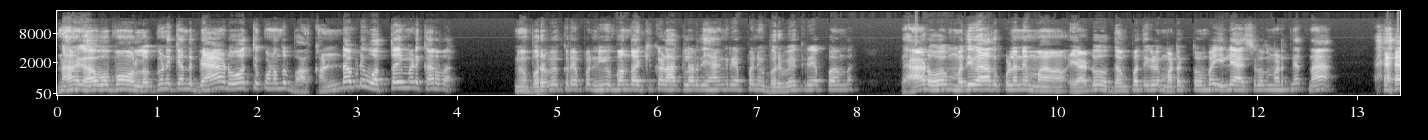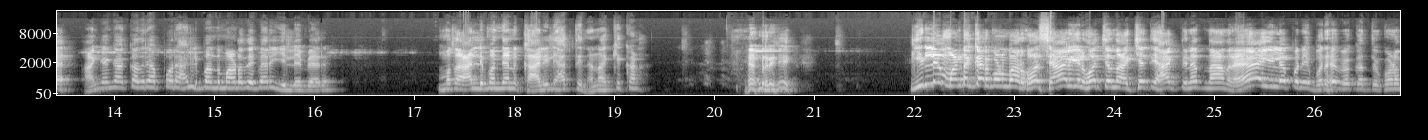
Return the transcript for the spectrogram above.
ನನಗೆ ಒಬ್ಬ ಲಗ್ನಕ್ಕೆ ಅಂದ್ರೆ ಬ್ಯಾಡ್ ಓದ್ತಿಕೊಂಡಂದ್ರೆ ಬಾ ಕಂಡಬಿಡಿ ಒತ್ತಾಯ ಮಾಡಿ ಕರ್ದ. ನೀವು ಬರ್ಬೇಕ್ರಿ ಅಪ್ಪ ನೀವು ಬಂದು ಅಕ್ಕಿ ಕಾಳು ಹಾಕ್ಲಾರ್ದು ರೀ ಅಪ್ಪ ನೀವು ಬರ್ಬೇಕ್ರಿ ಅಪ್ಪ ಅಂದ. ಬ್ಯಾಡ್ ಹೋಗಿ ಮದುವೆ ಆದ ಕೂಡಲೇ ಮ ಎರಡು ದಂಪತಿಗಳಿಗೆ ಮಠಕ್ಕೆ ತೊಗೊಂಬ ಇಲ್ಲೇ ಆಶೀರ್ವಾದ ಮಾಡ್ತೀನಿ ಅಂತ ನಾ. ಹಂಗೆ ಹೆಂಗೆ ಹಾಕದ್ರಿ ಅಪ್ಪ ಅವ್ರೆ ಅಲ್ಲಿ ಬಂದು ಮಾಡೋದೇ ಬೇರೆ ಇಲ್ಲೇ ಬೇರೆ. ಮತ್ತು ಅಲ್ಲಿ ಬಂದೇನು ಕಾಲಿಲಿ ಹಾಕ್ತೀನಿ ನಾನು ಅಕ್ಕಿ ಕಾಳು? ಏನ್ರಿ? ಇಲ್ಲೇ ಮಂಡಕ್ಕೆ ಕರ್ಕೊಂಡು ಬಾರೋ ಸ್ಯಾಲ್ಗಿಲ್ ಹೊಚ್ಚಂದ ಅಕ್ಷತಿ ಹಾಕ್ತೀನಿ ಅಂತ ನಾ ಅಂದ್ರೆ "ಏ, ಇಲ್ಲಪ್ಪ ನೀವು ಬರೇಬೇಕಂತ ತಿಳ್ಕೊಂಡು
